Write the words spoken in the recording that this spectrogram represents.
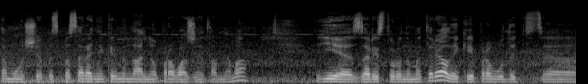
тому що безпосередньо кримінального провадження там нема. Є зареєстрований матеріал, який проводиться, е,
